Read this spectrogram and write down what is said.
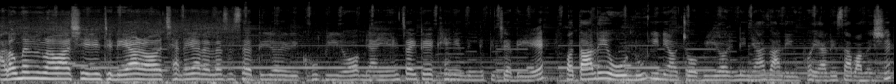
အားလုံးပဲမင်္ဂလာပါရှင်ဒီနေ့ကတော့ channel ရတဲ့လက်ဆက်ဆက်တီးရတွေခုပြီးတော့အများရင်ကြိုက်တဲ့ခင်းရင်တင်လေးပြချက်လေးရယ်ဝတ်သားလေးကိုနူးအီနေအောင်ကြော်ပြီးတော့ဒီနေ့ညစာလေးကိုဖွဲ့ရလေးစားပါမယ်ရှင်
